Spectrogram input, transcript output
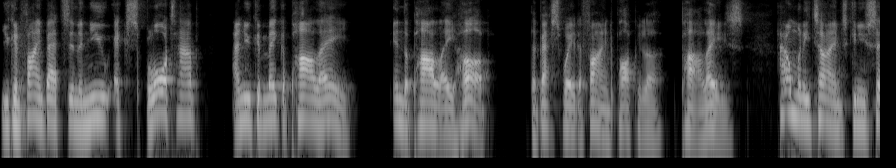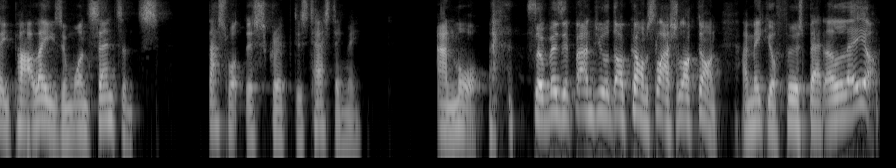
You can find bets in the new Explore tab and you can make a parlay in the Parlay Hub, the best way to find popular parlays. How many times can you say parlays in one sentence? That's what this script is testing me and more. so visit fanduel.com slash locked on and make your first bet a layup.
